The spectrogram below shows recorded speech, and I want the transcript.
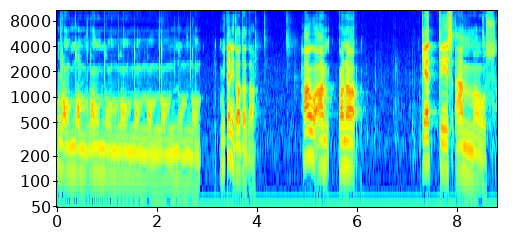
Nom nom nom nom nom nom nom nom nom nom. Miten niitä otetaan? How I'm gonna get these ammos?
